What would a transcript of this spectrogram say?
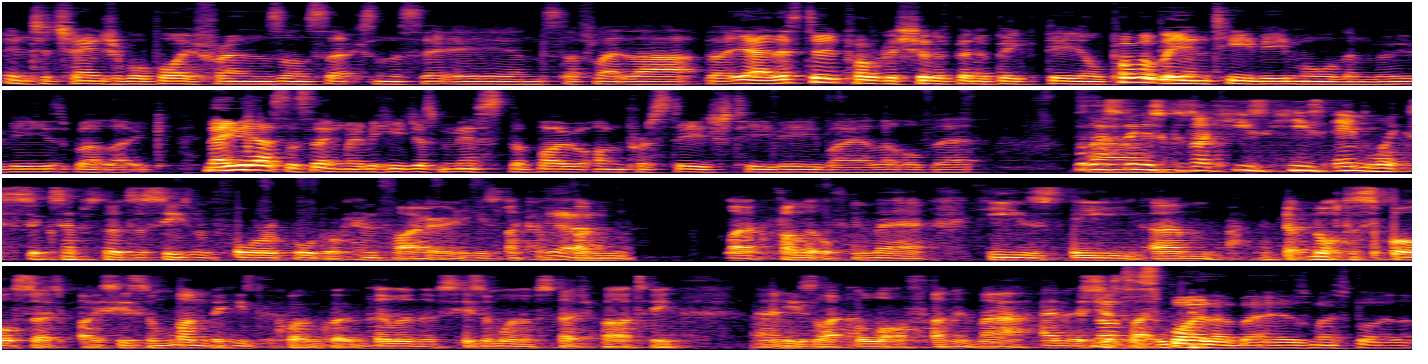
interchangeable boyfriends on Sex and the City and stuff like that. But yeah, this dude probably should have been a big deal. Probably in TV more than movies, but like maybe that's the thing. Maybe he just missed the boat on prestige TV by a little bit. Well, that's the thing is um, because like he's he's in like six episodes of season four of Boardwalk Empire, and he's like a Yeah. fun, like fun little thing there. He's the um, not to spoil Search Party season one, but he's the quote unquote villain of season one of Search Party, and he's like a lot of fun in that. And it's Not just like spoiler, but here's my spoiler.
